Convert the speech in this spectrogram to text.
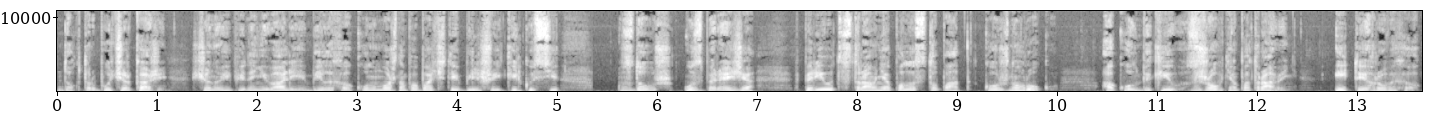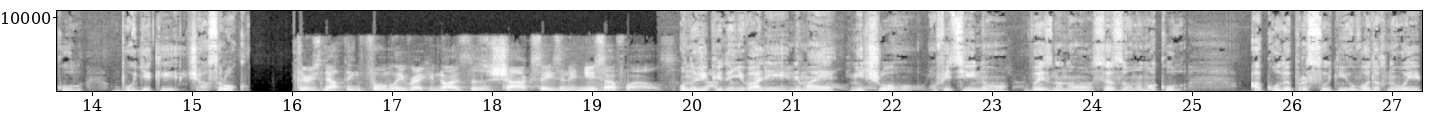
Доктор Бучер каже, що нові південні валії білих акул можна побачити в більшій кількості вздовж узбережжя в період з травня по листопад кожного року, акул биків з жовтня по травень і тигрових акул будь-який час року. У новій південній валії немає нічого офіційного визнаного сезоном акул. Акули присутні у водах нової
